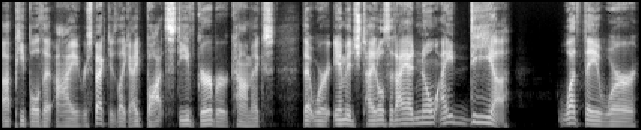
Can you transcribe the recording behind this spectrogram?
uh, people that I respected. Like I bought Steve Gerber comics that were Image titles that I had no idea what they were.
